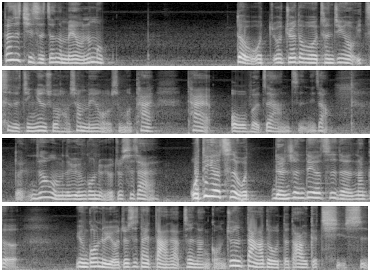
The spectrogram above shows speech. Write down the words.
但是其实真的没有那么。对我，我觉得我曾经有一次的经验，说好像没有什么太太 over 这样子，你知道。对，你知道我们的员工旅游就是在我第二次，我人生第二次的那个员工旅游，就是在大家正南宫，就是大家都有得到一个启示。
